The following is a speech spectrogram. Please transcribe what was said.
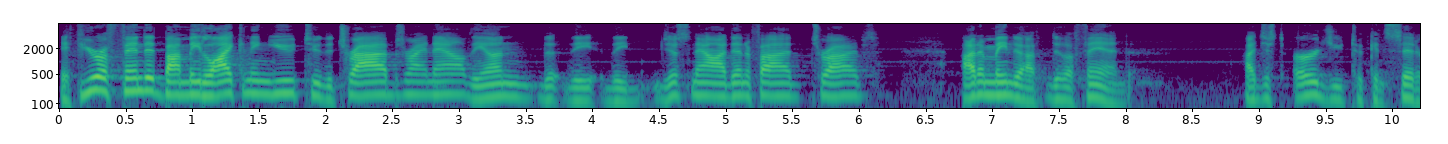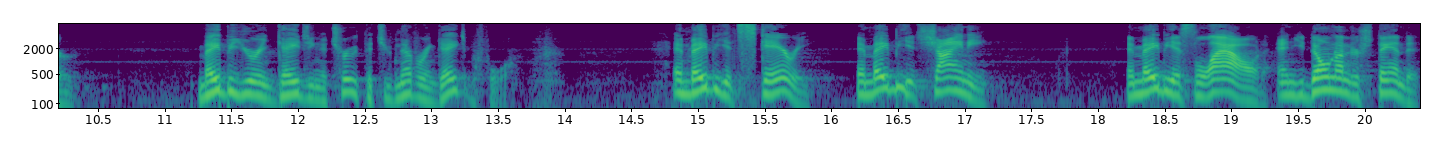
If you're offended by me likening you to the tribes right now, the, un, the, the, the just now identified tribes, I don't mean to, to offend. I just urge you to consider. Maybe you're engaging a truth that you've never engaged before. And maybe it's scary. And maybe it's shiny. And maybe it's loud and you don't understand it.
